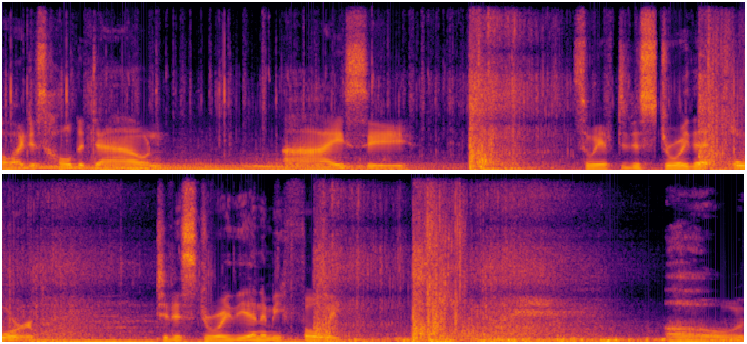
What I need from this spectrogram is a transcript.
Oh, I just hold it down. I see. So we have to destroy that orb to destroy the enemy fully. Oh,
